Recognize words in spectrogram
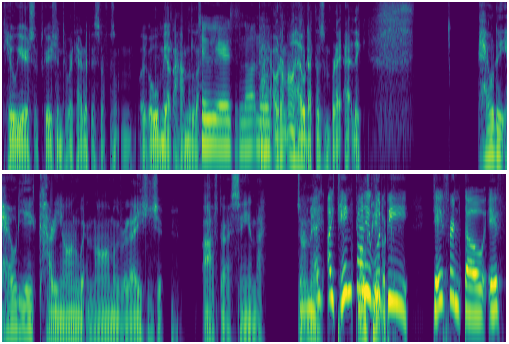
two year subscription to a therapist or something. Like I wouldn't be able to handle that. Two years is not enough. I don't know how that doesn't break. uh, Like, how do how do you carry on with a normal relationship after seeing that? Do you know what I mean? I, I think that Most it would people- be different though if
